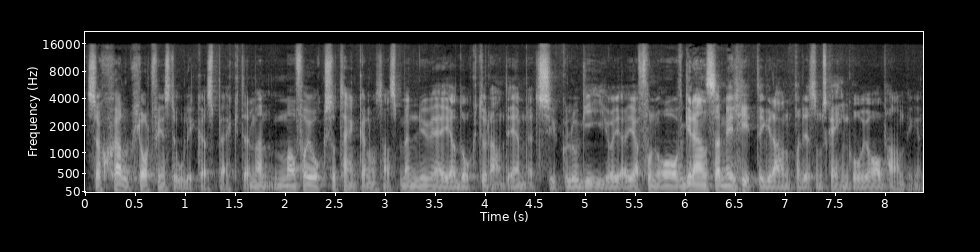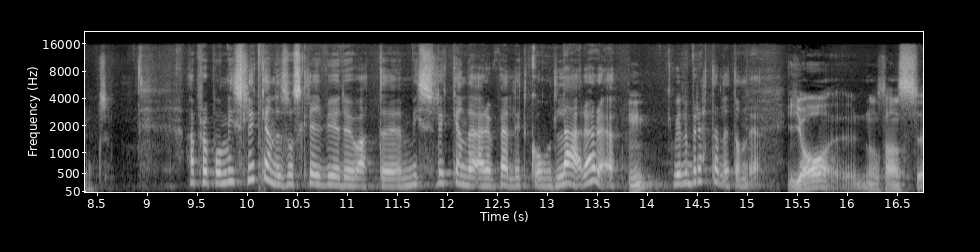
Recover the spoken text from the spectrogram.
Så självklart finns det olika aspekter, men man får ju också tänka någonstans, men nu är jag doktorand i ämnet psykologi och jag får nog avgränsa mig lite grann på det som ska ingå i avhandlingen också. Apropå misslyckande så skriver du att eh, misslyckande är en väldigt god lärare. Mm. Vill du berätta lite om det? Ja, någonstans, eh,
